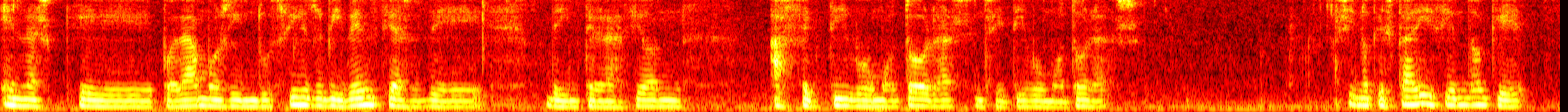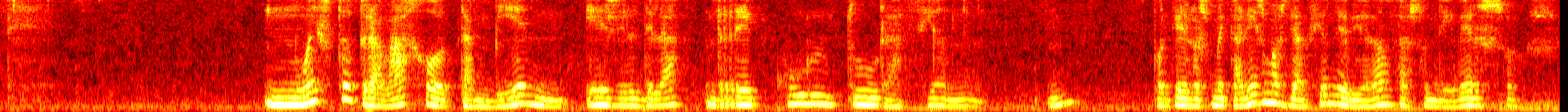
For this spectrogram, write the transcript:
en las que podamos inducir vivencias de, de integración afectivo-motoras, sensitivo-motoras, sino que está diciendo que nuestro trabajo también es el de la reculturación, porque los mecanismos de acción de biodanza son diversos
